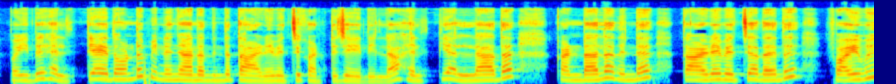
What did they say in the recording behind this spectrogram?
അപ്പോൾ ഇത് ഹെൽത്തി ആയതുകൊണ്ട് പിന്നെ ഞാൻ അതിന്റെ താഴെ വെച്ച് കട്ട് ചെയ്തില്ല. ഹെൽത്തി അല്ലാതെ കണ്ടാൽ അതിന്റെ താഴെ വെച്ച് അതായത് ഫൈവ്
